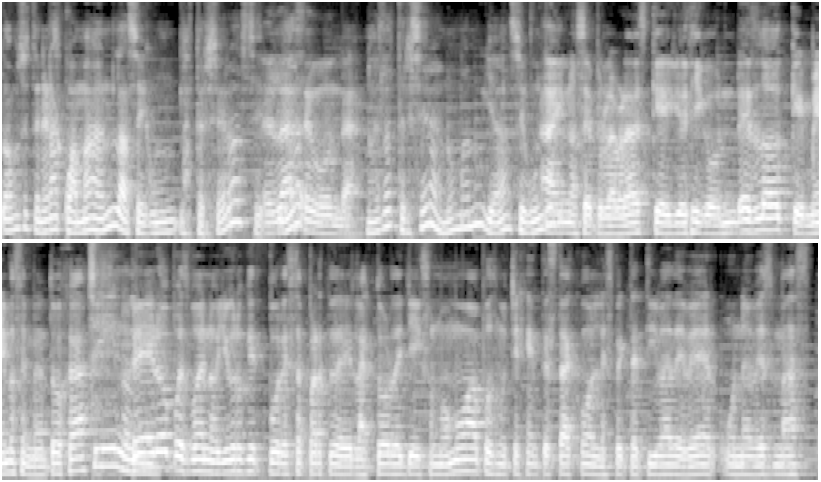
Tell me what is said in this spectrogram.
vamos a tener Aquaman, la segunda, la tercera, se- es la segunda. no es la tercera, ¿no, Manu? Ya, segunda. Ay, no sé, pero la verdad es que yo digo, es lo que menos se me antoja. Sí, no, Pero pues bueno, yo creo que por esta parte del actor de Jason Momoa, pues mucha gente está con la expectativa de ver una vez más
